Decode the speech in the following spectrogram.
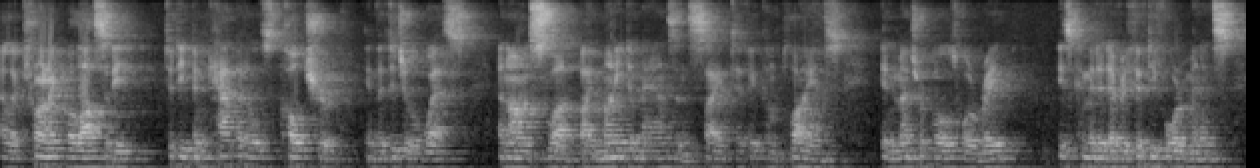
electronic velocity to deepen capital's culture in the digital west, an onslaught by money demands and scientific compliance in metropoles where rape is committed every 54 minutes,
